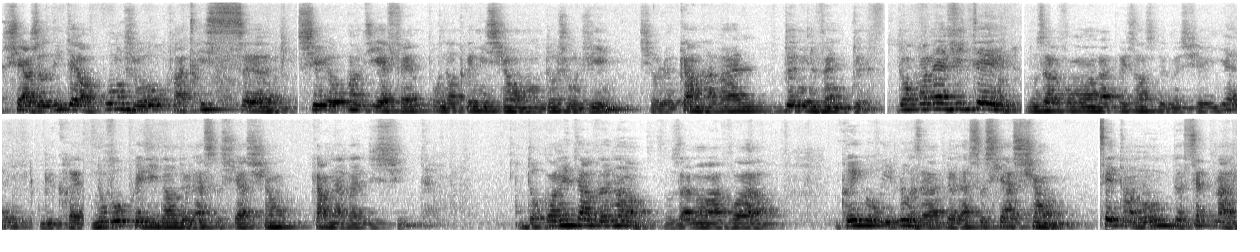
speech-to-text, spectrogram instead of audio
Chers, auditeurs, bonjour. Patrice euh, sur Andy FM pour notre émission d'aujourd'hui sur le carnaval 2022. Donc en invité, nous avons la présence de M. Yannick Lucret, nouveau président de l'association Carnaval du Sud. Donc en intervenant, nous allons avoir Grégory Loza de l'association C'est en nous de Sainte-Marie.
